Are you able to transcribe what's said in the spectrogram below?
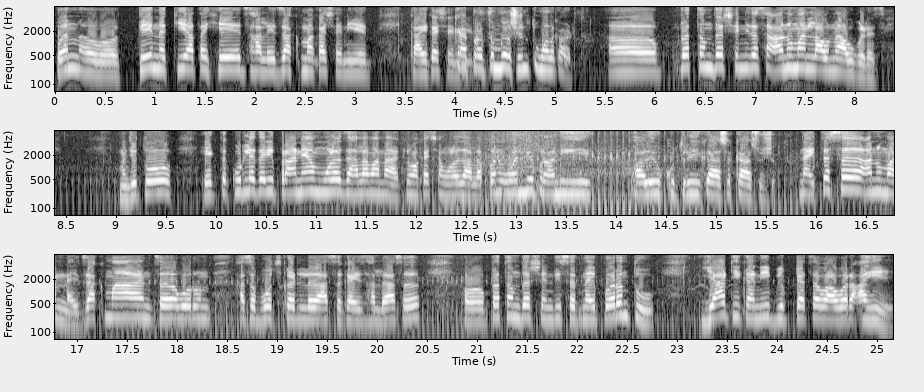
पण अं, ते नक्की आता हे झाले जखमा कशाने आहेत काय कशाने काय आहेत? प्रथम दर्शन तुम्हाला काय वाटतं? अं, प्रथम दर्शनी जसं अनुमान लावणं अवघडच आहे. म्हणजे तो एक तर कुठल्या तरी प्राण्यामुळं झाला म्हणा किंवा कशामुळं झाला पण वन्य प्राणी पाळीव कुत्री का असं काय असू शकतं? नाही तसं अनुमान नाही. जखमांचं वरून असं बोचकडलं असं काही झालं असं अं, प्रथम दर्शन दिसत नाही. परंतु या ठिकाणी बिबट्याचा वावर आहे.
